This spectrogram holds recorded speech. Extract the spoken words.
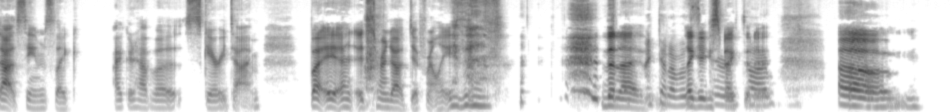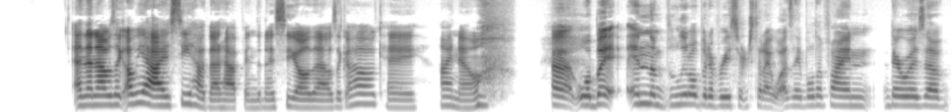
that seems like I could have a scary time, but it it turned out differently than than I, I like expected it. Um, um and then I was like, oh yeah, I see how that happened, and I see all that. I was like, oh okay, I know. Uh, well, but in the little bit of research that I was able to find, there was a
